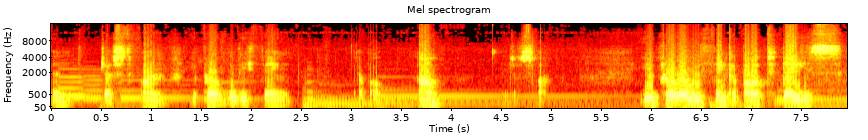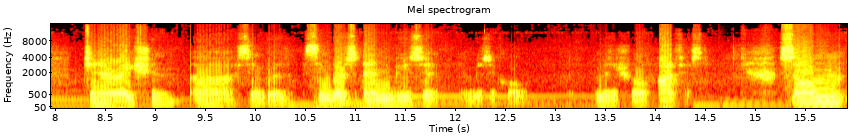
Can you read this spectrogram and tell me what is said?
and just fun. You probably think about oh just fun. You probably think about today's generation uh, singers, singers and music, musical, musical artists. Some,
